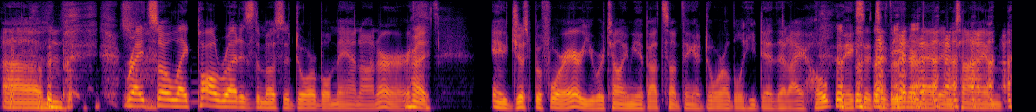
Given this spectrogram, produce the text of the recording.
Um, right. So, like, Paul Rudd is the most adorable man on earth. Right. And just before air, you were telling me about something adorable he did that I hope makes it to the internet in time.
